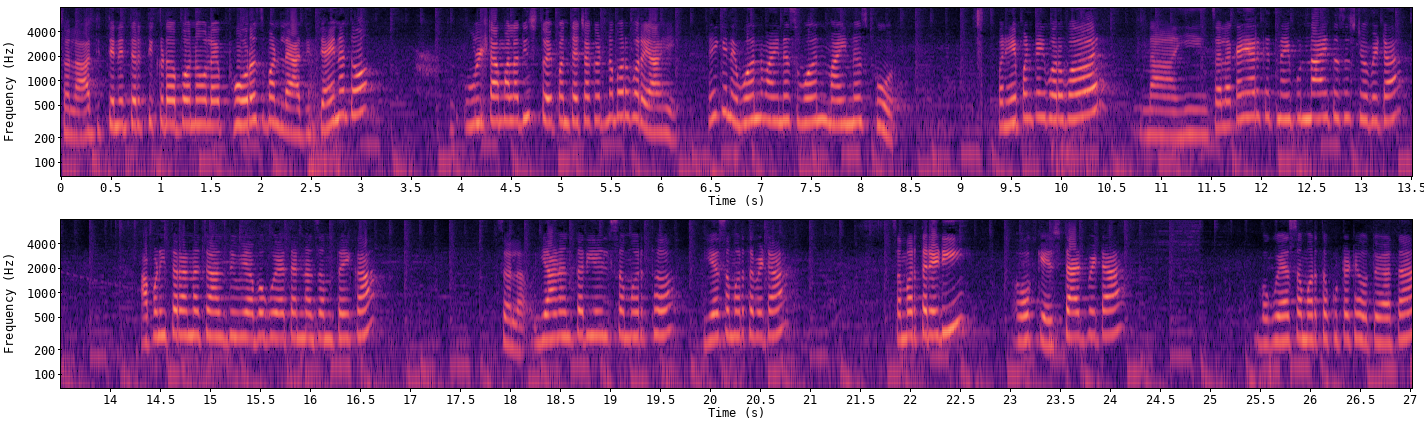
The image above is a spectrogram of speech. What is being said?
चला आदित्यने तर तिकडं बनवलंय फोरच बनलाय आदित्य आहे ना तो? उलटा मला दिसतोय पण त्याच्याकडनं बरोबर आहे. आहे की नाही? One minus one minus four पण हे पण काही बरोबर नाही. चला काही हरकत नाही. पुन्हा आहे तसंच ठेव बेटा. आपण इतरांना चान्स देऊया बघूया त्यांना जमतंय का? चला यानंतर येईल समर्थ. ये समर्थ बेटा. समर्थ रेडी ओके स्टार्ट बेटा. बघूया समर्थ कुठं ठेवतोय आता.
